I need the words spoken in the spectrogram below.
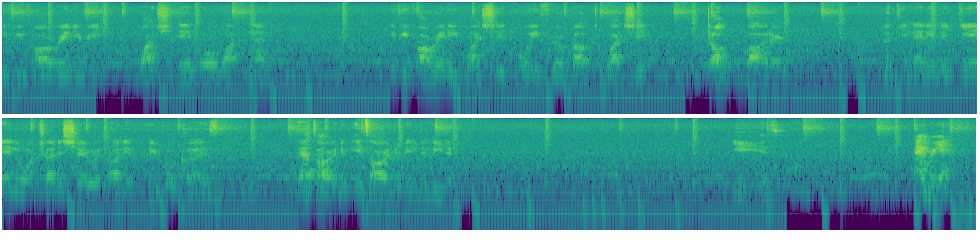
if you've already watched it or whatnot, if you've already watched it or if you're about to watch it, don't bother looking at it again or try to share it with other people because that's already it's already been deleted. Yes. I'm reacting.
